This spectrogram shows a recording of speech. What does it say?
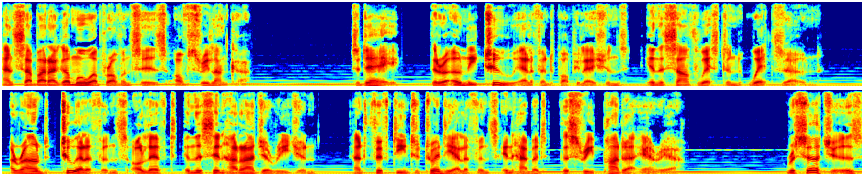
and Sabaragamuwa provinces of Sri Lanka. Today, there are only two elephant populations in the southwestern wet zone. Around two elephants are left in the Sinharaja region, and 15 to 20 elephants inhabit the Sri Pada area. Researchers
